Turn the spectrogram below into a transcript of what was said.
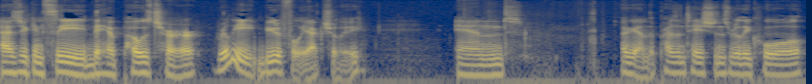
as you can see, they have posed her really beautifully, actually. And Again, the presentation's really cool.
